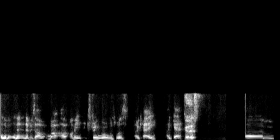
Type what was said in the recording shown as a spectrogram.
In a, in, a, in a bizarre. Well, I, I mean, Extreme Rules was okay, I guess. Good. Um,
